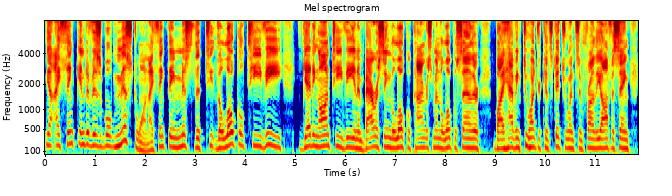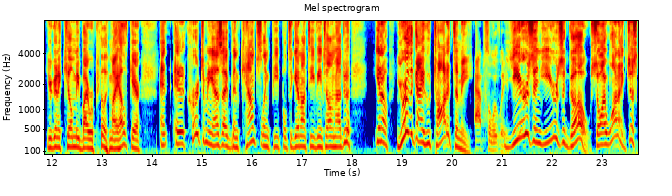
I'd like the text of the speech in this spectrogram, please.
yeah, I think Indivisible missed one. I think they missed the t- the local TV getting on TV and embarrassing the local congressman, the local senator by having 200 constituents in front of the office saying you're going to kill me by repealing my health care. And it occurred to me as I've been counseling people to get on TV and tell them how to do it. You know, you're the guy who taught it to me Absolutely. years and years ago. So I want to just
